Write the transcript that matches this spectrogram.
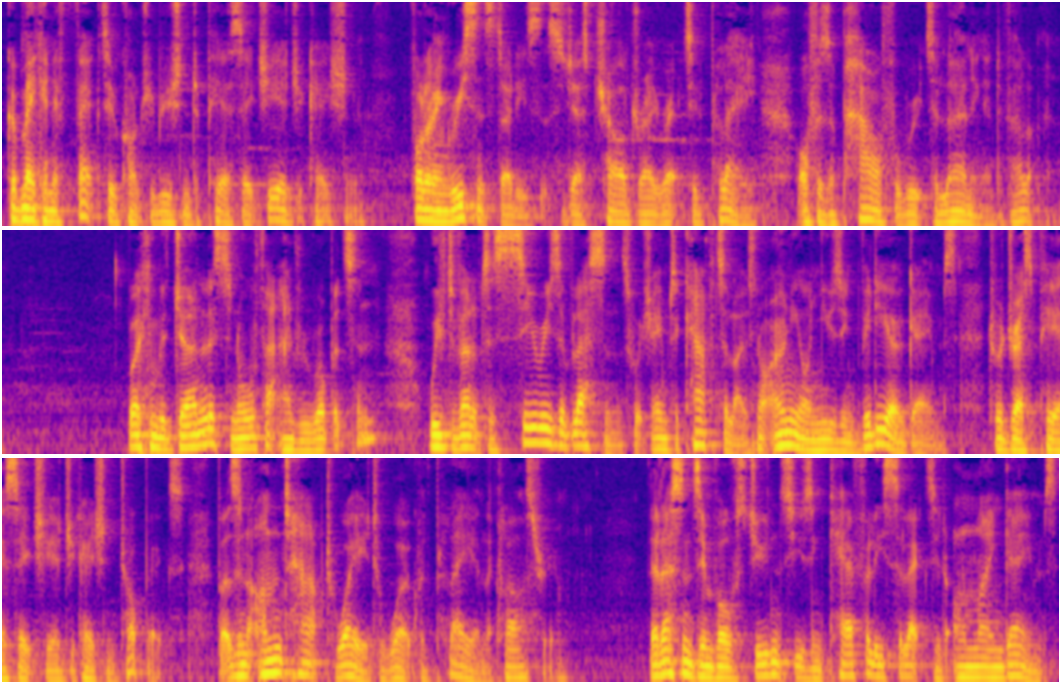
could make an effective contribution to PSHE education following recent studies that suggest child directed play offers a powerful route to learning and development. Working with journalist and author Andrew Robertson, we've developed a series of lessons which aim to capitalize not only on using video games to address PSHE education topics, but as an untapped way to work with play in the classroom. The lessons involve students using carefully selected online games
